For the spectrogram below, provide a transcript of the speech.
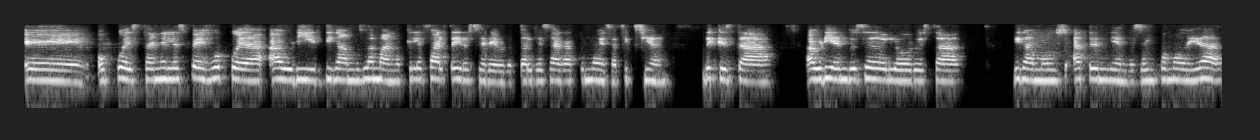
eh, opuesta en el espejo pueda abrir, digamos, la mano que le falta y el cerebro tal vez haga como esa ficción de que está abriendo ese dolor o está, digamos, atendiendo esa incomodidad.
